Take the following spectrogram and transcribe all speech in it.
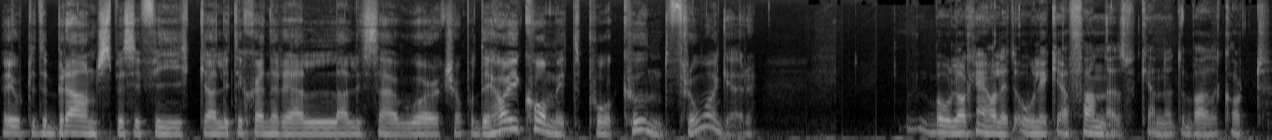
vi har gjort lite branschspecifika, lite generella, lite så här workshop och det har ju kommit på kundfrågor. Bolag kan ju ha lite olika funnels, kan du inte bara kort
